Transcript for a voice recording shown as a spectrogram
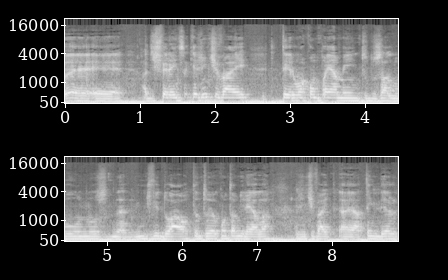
é, é, a diferença é que a gente vai ter um acompanhamento dos alunos né, individual, tanto eu quanto a Mirella. A gente vai é, atender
